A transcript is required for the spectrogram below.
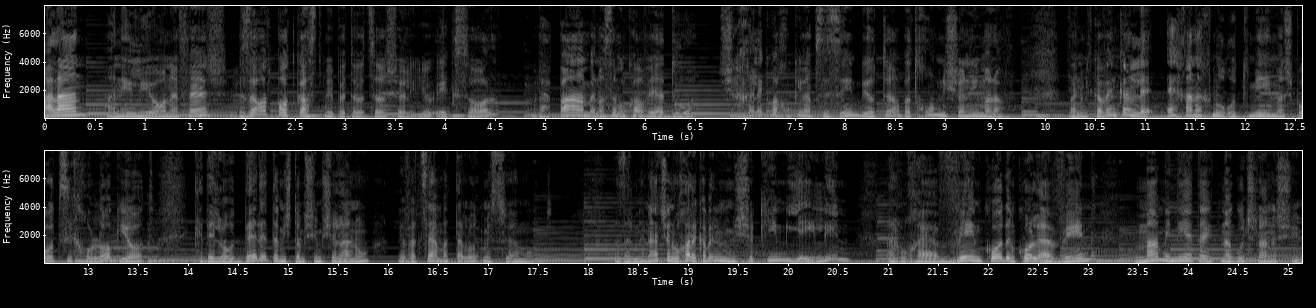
אהלן, אני ליאור נפש, וזה עוד פודקאסט מבית היוצר של UX והפעם בנושא מוכר וידוע, שחלק מהחוקים הבסיסיים ביותר בתחום נשענים עליו. ואני מתכוון כאן לאיך אנחנו רותמים השפעות פסיכולוגיות כדי לעודד את המשתמשים שלנו לבצע מטלות מסוימות. אז על מנת שנוכל לקבל ממשקים יעילים, אנחנו חייבים קודם כל להבין מה מניע את ההתנהגות של האנשים.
